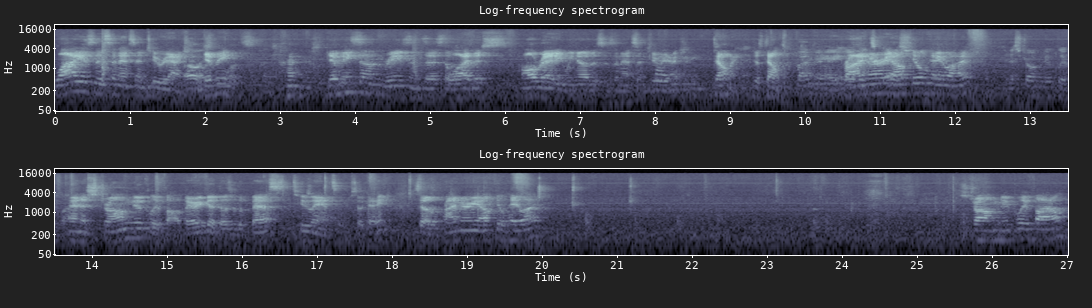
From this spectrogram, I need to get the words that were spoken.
Why is this an SN2 reaction? Oh, give me, give me some reasons as to why this, already we know this is an SN2 reaction. Tell me, just tell me. Primary. Primary alkyl halide And a strong nucleophile. and a strong nucleophile. Very good. Those are the best two answers, okay? So primary alkyl halide. Strong nucleophile.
